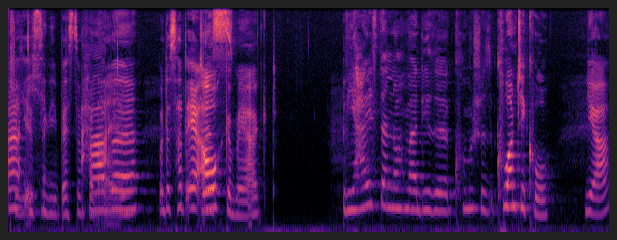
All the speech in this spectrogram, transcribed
Eigentlich ist sie die beste von habe allen. Und das hat er das- auch gemerkt. Wie heißt denn nochmal diese komische... Quantico. Ja.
